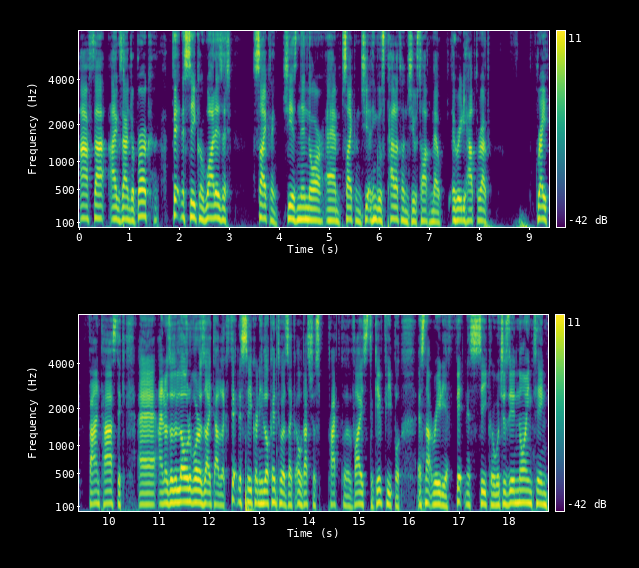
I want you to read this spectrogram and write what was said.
after that, Alexandra Burke, fitness secret. What is it? Cycling. She is an indoor um cycling. She, I think it was Peloton she was talking about. It really helped her out. great, fantastic. Uh, and there's a load of others like that, like fitness seeker, and you look into it, it's like, oh, that's just practical advice to give people. It's not really a fitness seeker, which is the annoying thing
